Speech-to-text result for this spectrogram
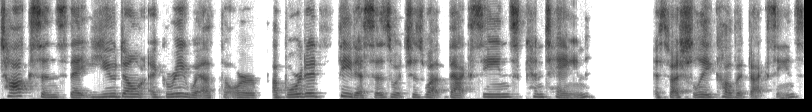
toxins that you don't agree with or aborted fetuses, which is what vaccines contain, especially COVID vaccines.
